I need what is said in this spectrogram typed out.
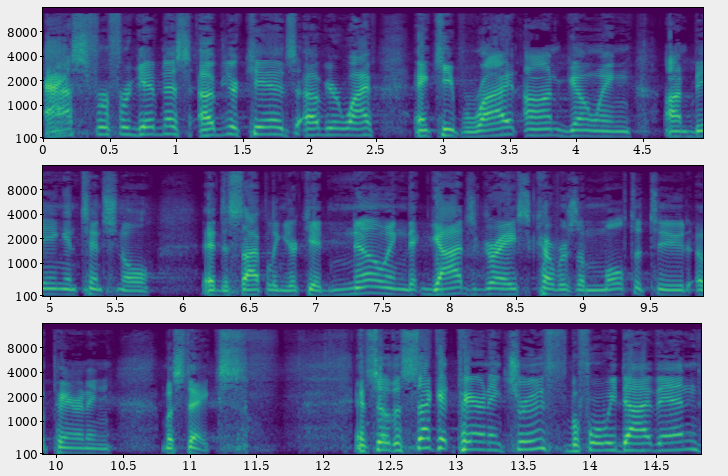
ask for forgiveness of your kids, of your wife, and keep right on going on being intentional at discipling your kid, knowing that God's grace covers a multitude of parenting mistakes. And so the second parenting truth before we dive in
